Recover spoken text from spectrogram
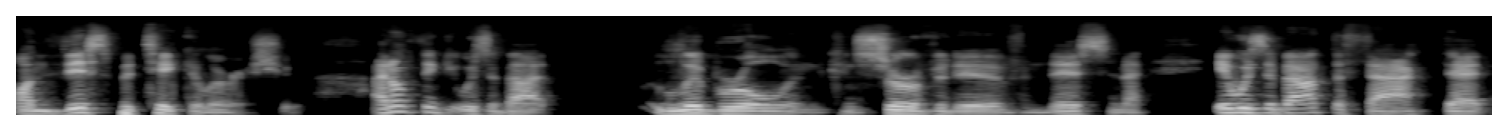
on this particular issue. I don't think it was about liberal and conservative and this and that. It was about the fact that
